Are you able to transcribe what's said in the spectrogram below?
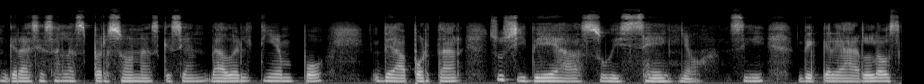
gracias a las personas que se han dado el tiempo de aportar sus ideas, su diseño, ¿sí? De crear los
